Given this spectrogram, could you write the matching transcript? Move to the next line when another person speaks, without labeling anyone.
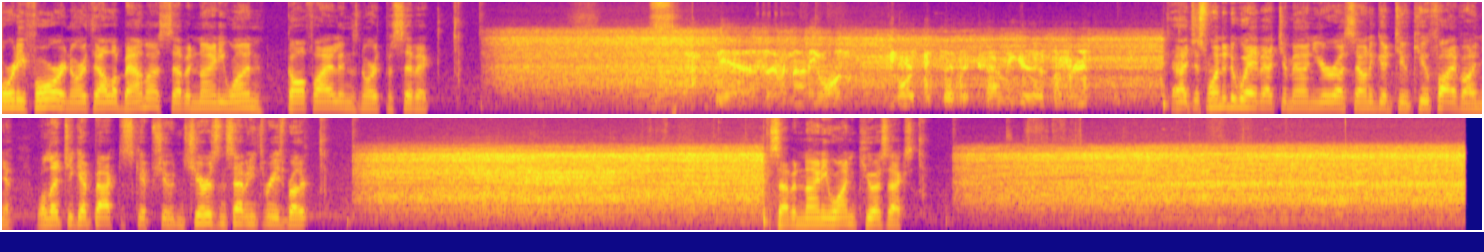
44 North Alabama, 791 Gulf Islands, North Pacific.
Yeah, 791 North Pacific. Sounding good, my friend.
I just wanted to wave at you, man. You're uh, sounding good too. Q5 on you. We'll let you get back to skip shooting. Cheers and 73s, brother. 791 QSX.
